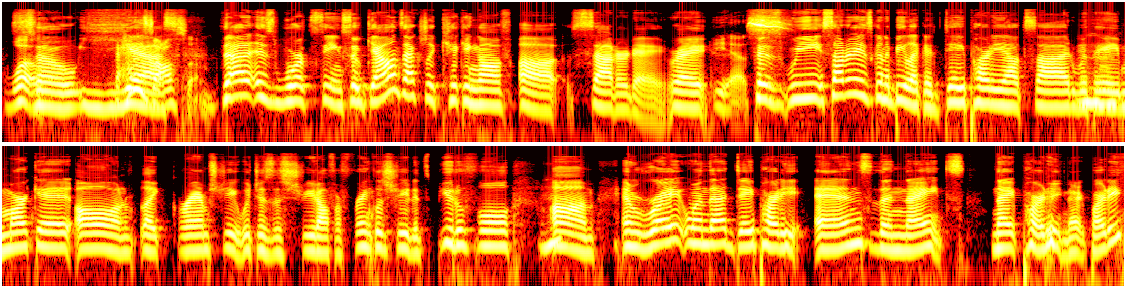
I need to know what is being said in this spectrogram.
Whoa. So That is awesome. That is worth seeing. So Gown's actually kicking off uh, Saturday, right? Yes. Because we Saturday is going to be like a day party outside with Mm-hmm. a market all on like Graham Street, which is a street off of Franklin Street. It's beautiful. Mm-hmm. Um, and right when that day party ends, the nights night party night party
